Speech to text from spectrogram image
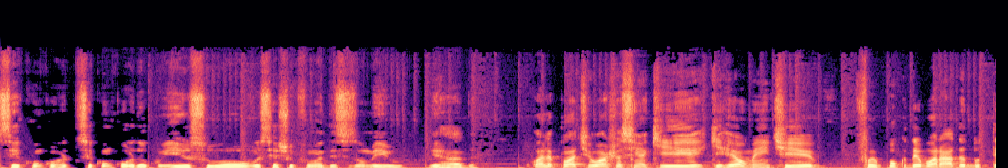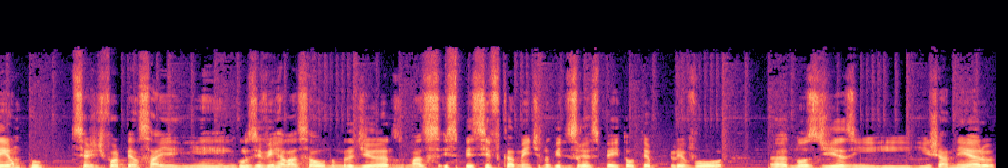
Você concordou, você concordou com isso ou você achou que foi uma decisão meio errada? Olha, Plat, eu acho assim aqui que realmente foi um pouco demorada no tempo, se a gente for pensar em, inclusive em relação ao número de anos, mas especificamente no que diz respeito ao tempo que levou uh, nos dias em, em, em, janeiro,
